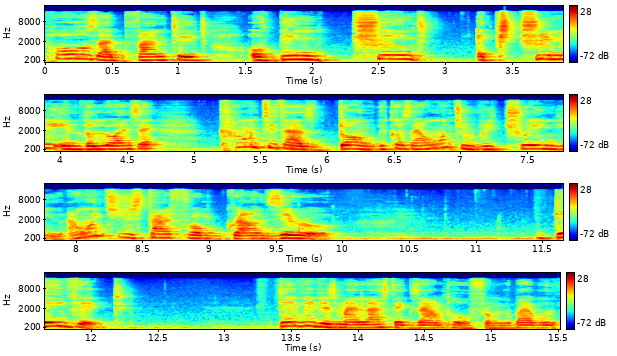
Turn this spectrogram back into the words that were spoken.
Paul's advantage of being trained extremely in the law and said, count it as dung because I want to retrain you. I want you to start from ground zero. David. David is my last example from the Bible.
